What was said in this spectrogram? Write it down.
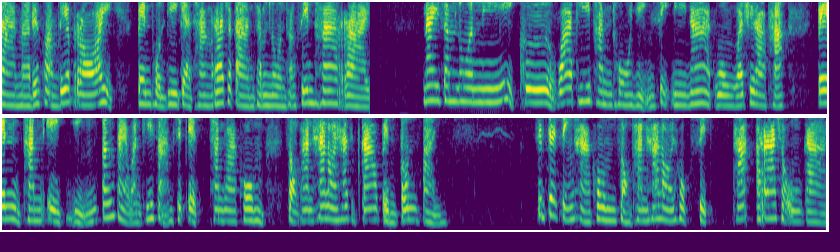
การมาด้วยความเรียบร้อย เป็นผลดีแก่ทางราชการจำนวนทั้งสิ้น 5 ราย ในจำนวนนี้คือว่าที่พันโทหญิงสินีนาถวงวชิราภักษ์เป็นพันเอกหญิงตั้งแต่วันที่ 31 ธันวาคม 2559 เป็นต้นไป 17 สิงหาคม 2560 พระราชองค์การ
